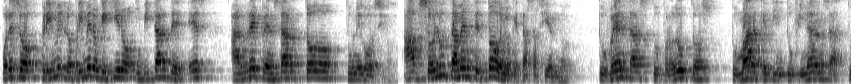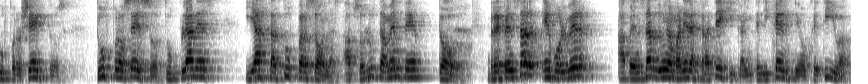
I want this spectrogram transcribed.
Por eso, lo primero que quiero invitarte es a repensar todo tu negocio, absolutamente todo lo que estás haciendo, tus ventas, tus productos, tu marketing, tus finanzas, tus proyectos, tus procesos, tus planes y hasta tus personas, absolutamente todo. Repensar es volver a pensar de una manera estratégica, inteligente, objetiva,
